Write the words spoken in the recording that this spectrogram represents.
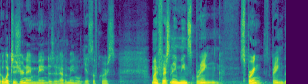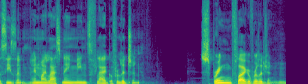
What does your name mean? Does it have a meaning? Oh, yes, of course. My first name means spring. Spring? Spring, the season. And my last name means flag of religion. Spring flag of religion. Mm-hmm.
